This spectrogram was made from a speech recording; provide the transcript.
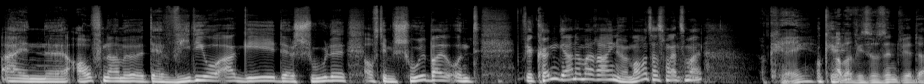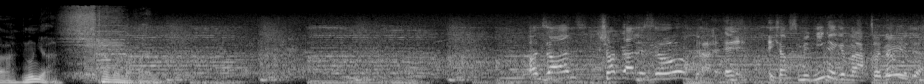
eine Aufnahme der Video AG der Schule auf dem Schulball und wir können gerne mal reinhören. Machen wir uns das Ganze mal? Okay. Okay. Aber wieso sind wir da? Nun ja, hören wir mal rein. Und sonst? Schock alles so? Ja, ey, ich hab's mit Nina gemacht heute Nachmittag.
